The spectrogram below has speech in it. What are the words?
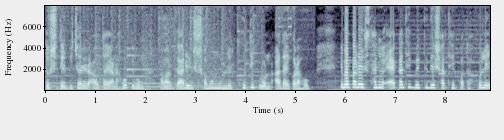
দোষীদের বিচারের আওতায় আনা হোক এবং আমার গাড়ির সমমূল্যের ক্ষতিপূরণ আদায় করা হোক। এ ব্যাপারে স্থানীয় একাধিক ব্যক্তিদের সাথে কথা হলে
